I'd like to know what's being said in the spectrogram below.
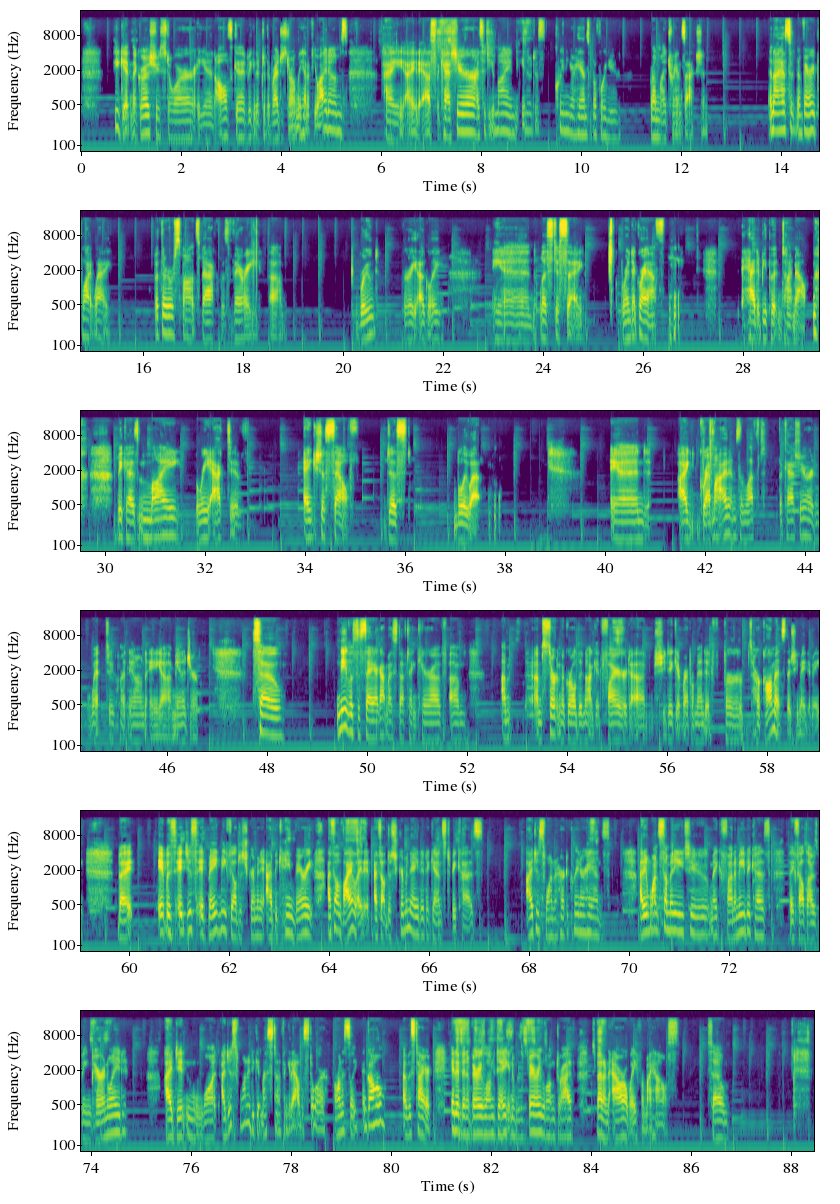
We get in the grocery store and all's good. We get up to the register, only had a few items. I I had asked the cashier, I said, Do you mind, you know, just cleaning your hands before you run my transaction? And I asked it in a very polite way. But the response back was very um, rude, very ugly. And let's just say, Brenda Graff had to be put in timeout because my reactive, anxious self just blew up. and I grabbed my items and left the cashier and went to hunt down a uh, manager. So, needless to say, I got my stuff taken care of. Um, I'm I'm certain the girl did not get fired. Um, she did get reprimanded for her comments that she made to me, but it was it just it made me feel discriminated. I became very I felt violated. I felt discriminated against because I just wanted her to clean her hands. I didn't want somebody to make fun of me because they felt I was being paranoid. I didn't want I just wanted to get my stuff and get out of the store, honestly, and go home. I was tired. It had been a very long day and it was a very long drive. It's about an hour away from my house. So,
